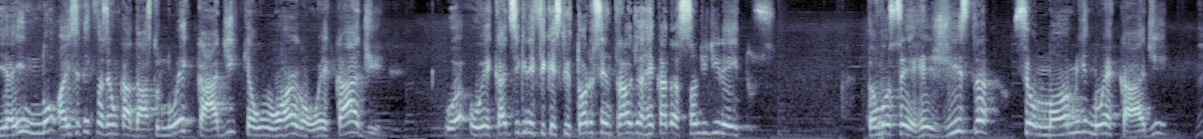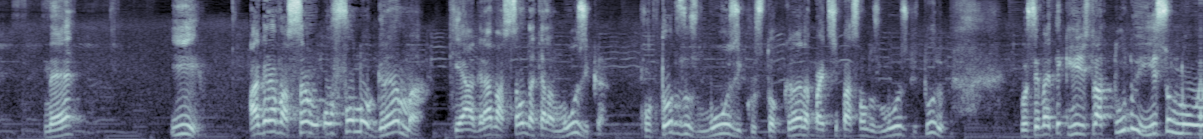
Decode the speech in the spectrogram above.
e aí, no, aí você tem que fazer um cadastro no ECAD, que é o órgão, o ECAD. O, o ECAD significa Escritório Central de Arrecadação de Direitos. Então você registra seu nome no ECAD, né? E a gravação, o fonograma, que é a gravação daquela música, com todos os músicos tocando, a participação dos músicos e tudo, você vai ter que registrar tudo isso no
